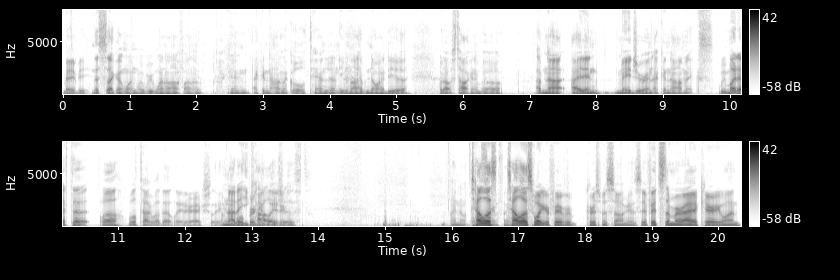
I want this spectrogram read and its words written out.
maybe. The second one where we went off on a fucking economical tangent, even though I have no idea what I was talking about. I'm not. I didn't major in economics. We might have to. Well, we'll talk about that later. Actually, I'm not We'll an bring it later. ecologist. I know. Tell us. thing. Tell us what your favorite Christmas song is. If it's the Mariah Carey one,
